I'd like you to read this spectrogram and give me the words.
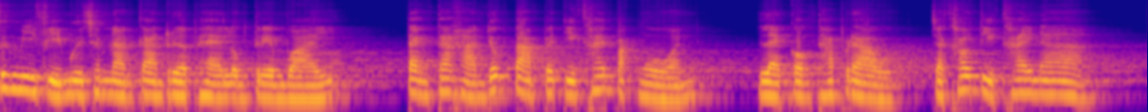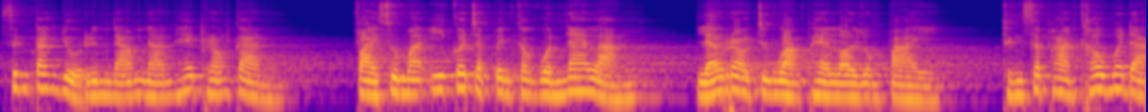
ซึ่งมีฝีมือชำนาญการเรือแพลงเตรียมไว้ แต่งทหารยกตามไปตีค่ายปักหงวน และกองทัพเราจะเข้าตีค่ายหน้า ซึ่งตั้งอยู่ริมน้ำนั้นให้พร้อมกัน ฝ่ายสุมาอี้ก็จะเป็นกังวลหน้าหลัง แล้วเราจึงวางแพลอยลงไป ถึงสะพานเข้าเมื่อใด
